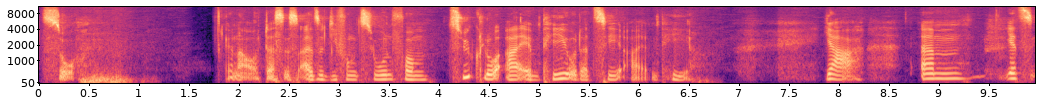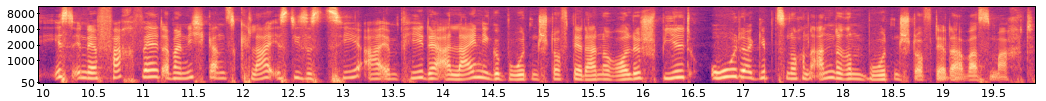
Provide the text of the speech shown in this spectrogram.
So. Genau, das ist also die Funktion vom Zyklo-AMP oder CAMP. Ja, ähm, jetzt ist in der Fachwelt aber nicht ganz klar, ist dieses CAMP der alleinige Botenstoff, der da eine Rolle spielt, oder gibt es noch einen anderen Botenstoff, der da was macht?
